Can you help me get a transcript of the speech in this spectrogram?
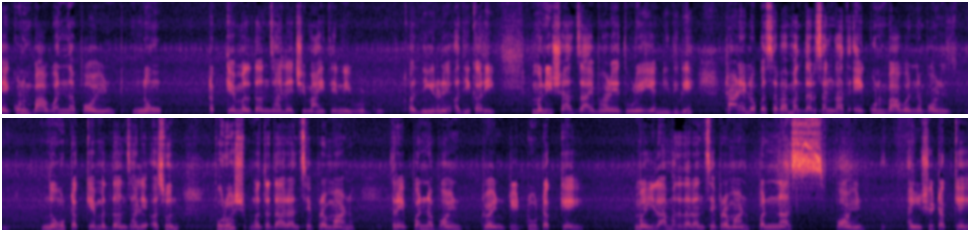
एकूण बावन्न पॉईंट नऊ टक्के मतदान झाल्याची माहिती निवडणूक निर्णय अधिकारी मनीषा जायभाळे धुळे यांनी दिली. ठाणे लोकसभा मतदारसंघात एकूण बावन्न पॉईंट नऊ टक्के मतदान झाले असून पुरुष मतदारांचे प्रमाण त्रेपन्न पॉईंट ट्वेंटी टू टक्के महिला मतदारांचे प्रमाण पन्नास पॉईंट ऐंशी टक्के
